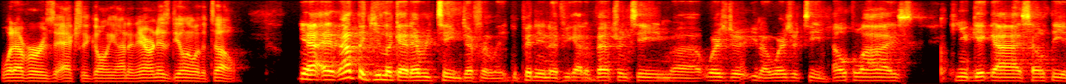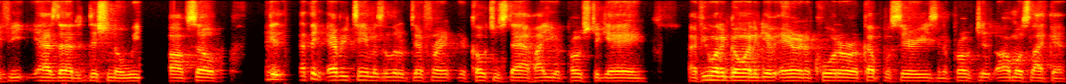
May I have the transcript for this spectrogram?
whatever is actually going on. And Aaron is dealing with a toe. Yeah, and I think you look at every team differently, depending if you got a veteran team. Uh, where's your, you know, where's your team health wise? Can you get guys healthy if he has that additional week off? So I think every team is a little different. Your coaching staff, how you approach the game. If you want to go in and give Aaron a quarter or a couple series and approach it almost like a,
